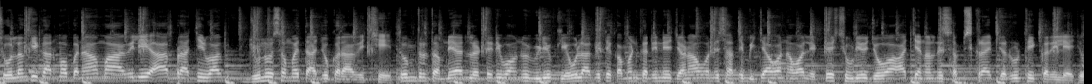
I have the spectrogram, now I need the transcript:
સોલંકી કારમાં બનાવવામાં આવેલી આ પ્રાચીન વાવ જૂનો સમય તાજો કરાવે છે. તો મિત્રો, તમને આ લટેરી વાવનો વીડિયો કેવો લાગે તે કમેન્ટ કરીને જણાવો અને સાથે બીજા નવા લેટેસ્ટ વીડિયો જોવા આ ચેનલને સબસ્ક્રાઈબ જરૂરથી કરી લેજો.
